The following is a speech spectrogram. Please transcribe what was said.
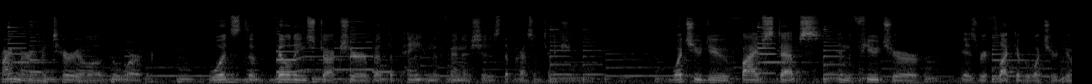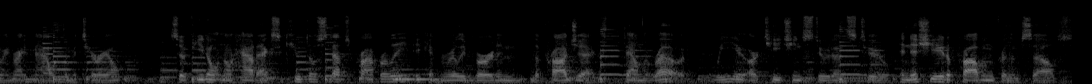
primary material of the work. Wood's the building structure, but the paint and the finish is the presentation. What you do five steps in the future is reflective of what you're doing right now with the material. So if you don't know how to execute those steps properly, it can really burden the project down the road. We are teaching students to initiate a problem for themselves,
